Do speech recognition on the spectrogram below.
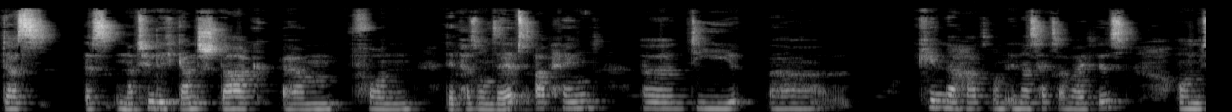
dass es natürlich ganz stark ähm, von der Person selbst abhängt, äh, die äh, Kinder hat und in der Sexarbeit ist. Und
